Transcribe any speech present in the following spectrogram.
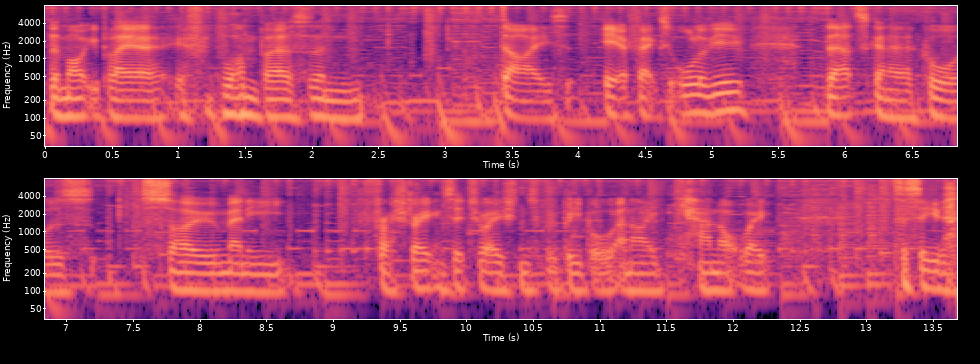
the multiplayer, if one person dies, it affects all of you. That's going to cause so many frustrating situations for people, and I cannot wait to see that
